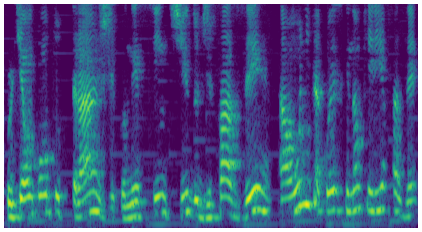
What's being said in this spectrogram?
porque é um conto trágico nesse sentido de fazer a única coisa que não queria fazer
